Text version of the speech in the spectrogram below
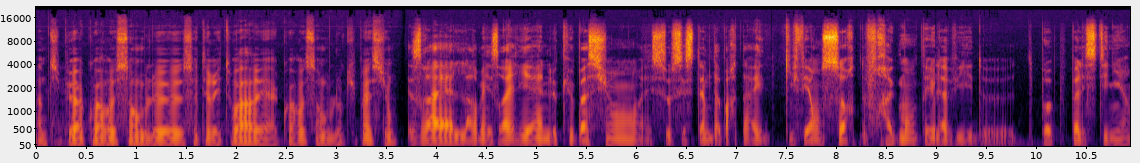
un petit peu à quoi ressemble euh, ce territoire et à quoi ressemble l'occupation Israël, l'armée israélienne, l'occupation et ce système d'apartheid qui fait en sorte de fragmenter la vie du peuple palestinien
